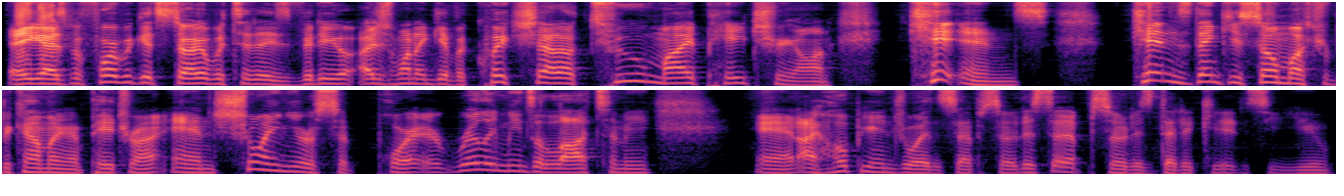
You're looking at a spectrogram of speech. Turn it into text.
Hey guys, before we get started with today's video, I just want to give a quick shout out to my Patreon, Kittens. Kittens, thank you so much for becoming a Patreon and showing your support. It really means a lot to me, and I hope you enjoy this episode. This episode is dedicated to you.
